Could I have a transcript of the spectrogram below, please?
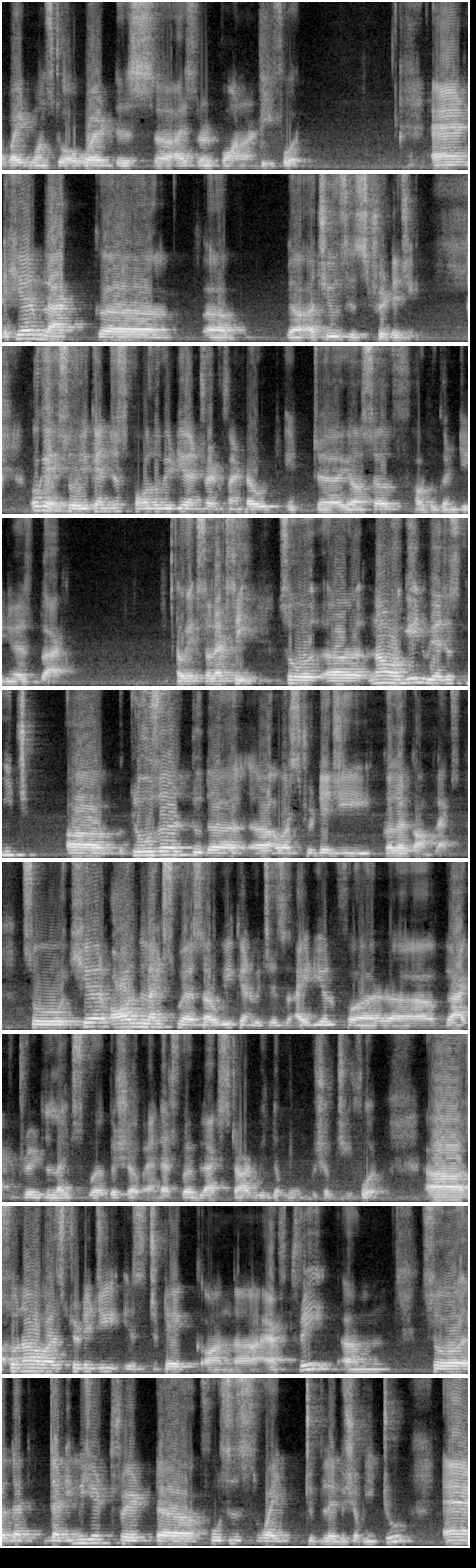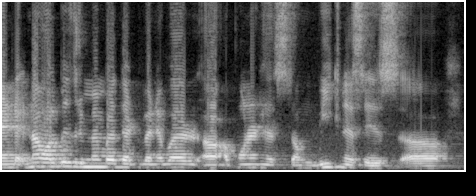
white wants to avoid this isolated pawn on d4 and here black uh, uh, achieves his strategy okay so you can just pause the video and try to find out it uh, yourself how to continue as black. Okay so let's see. So uh, now again we are just each uh, closer to the uh, our strategy color complex. So here all the light squares are weakened which is ideal for uh, black to trade the light square bishop and that's why black start with the move bishop g4 uh, so now our strategy is to take on uh, f3 um, so that that immediate threat forces white to play bishop e2 and now always remember that whenever opponent has some weaknesses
